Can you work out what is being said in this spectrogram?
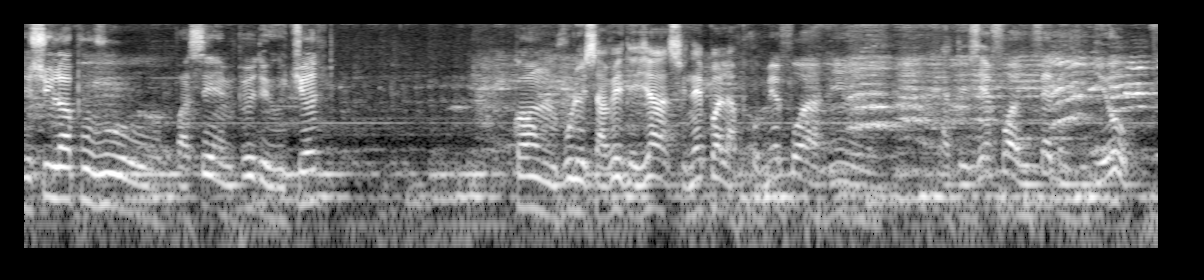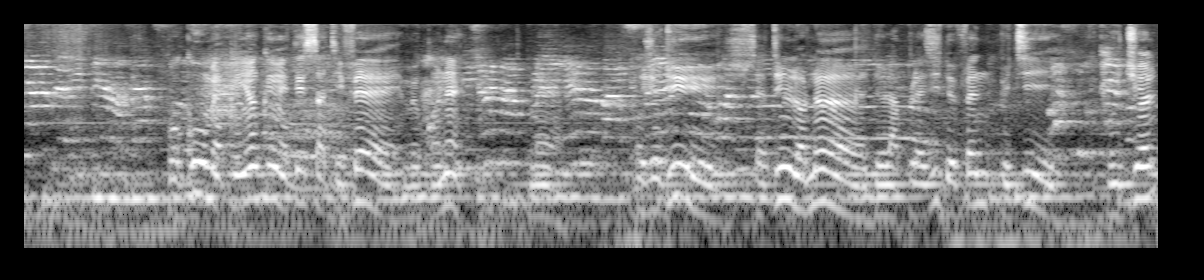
Je suis là pour vous passer un peu de rituel. Comme vous le savez déjà, ce n'est pas la première fois ni la deuxième fois je fais mes vidéos. Beaucoup de mes clients qui ont été satisfaits me connaissent. Mais aujourd'hui, c'est une l'honneur de la plaisir de faire un petit rituel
